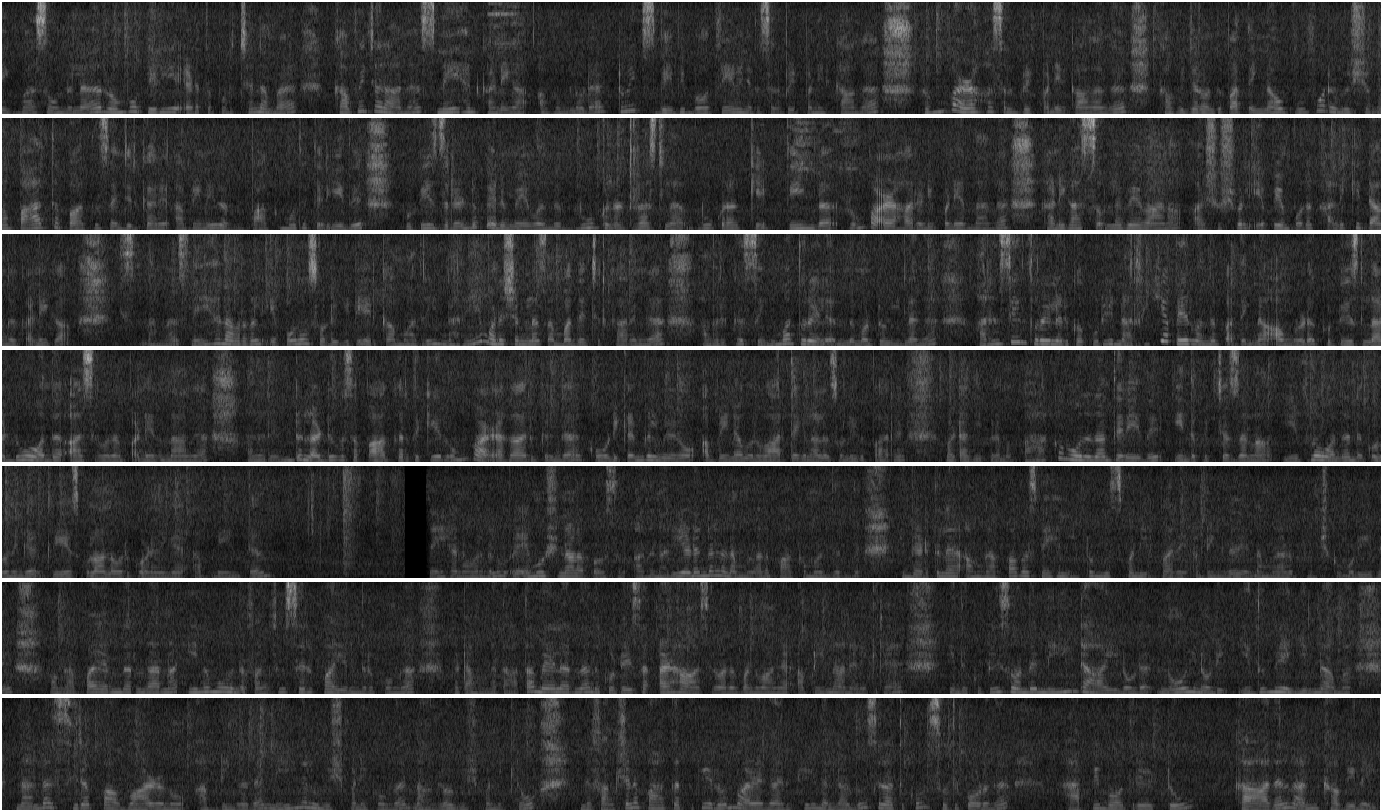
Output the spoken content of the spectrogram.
Big pass ஒன்றில் ரொம்ப பெரிய இடத்த பிடிச்ச நம்ம கவிஞரான ஸ்னேகன் கனிகா அவங்களோட ட்வின்ஸ் பேபி பர்த்டே அவங்க இதை செலிப்ரேட் பண்ணியிருக்காங்க. ரொம்ப அழகாக செலிப்ரேட் பண்ணியிருக்காங்கங்க. கவிஞர் வந்து பார்த்திங்கன்னா ஒவ்வொரு விஷயங்களும் பார்த்து பார்த்து செஞ்சுருக்காரு அப்படின்னு இதை பார்க்கும்போதே தெரியுது. குட்டீஸ் ரெண்டு பேருமே வந்து ப்ளூ கலர் ட்ரெஸ்ஸில் ப்ளூ கலர் கேக் தீமில் ரொம்ப அழகாக ரெடி பண்ணியிருந்தாங்க. கனிகா சொல்லவே வேணாம். As usual எப்பயும் போல் கலக்கிட்டாங்க கனிகா நம்ம ஸ்னேகன் அவர்கள் எப்போதும் சொல்லிக்கிட்டே இருக்க மாதிரி நிறைய மனுஷங்களை சம்பாதிச்சிருக்காருங்க. அவருக்கு சினிமா துறையிலேருந்து மட்டும் இல்லைங்க அரசியல் துறையில் இருக்கக்கூடிய நிறைய பேர் வந்து பார்த்திங்கன்னா அவங்களோட குட்டீஸ் லட்டுவை வந்து ஆசீர்வாதம் பண்ணியிருந்தாங்க. அந்த ரெண்டு லட்டுவஸை பார்க்கறதுக்கே ரொம்ப அழகாக இருக்குங்க. கோடி கண்கள் வேணும் அப்படின்னு அவர் வார்த்தைகளால் சொல்லியிருப்பார். பட் அது இப்போ நம்ம பார்க்கும்போது தான் தெரியுது இந்த பிக்சர்ஸ் எல்லாம் இவ்வளோ வந்து அந்த குழந்தைங்க கிரேஸ்ஃபுல்லான ஒரு குழந்தைங்க அப்படின்ட்டு. ஸ்னேகன் அவர்களும் ஒரு எமோஷனலான பர்சன் அது நிறைய இடங்களில் நம்மளால் பார்க்க முடிஞ்சிருந்து இந்த இடத்துல அவங்க அப்பாவை ஸ்னேகன் எவ்வளோ மிஸ் பண்ணியிருப்பாரு அப்படிங்கிறது நம்மளால் புரிஞ்சுக்க முடியுது. அவங்க அப்பா இருந்திருந்தாருன்னா இன்னமும் இந்த ஃபங்க்ஷன் சிறப்பாக இருந்திருப்போங்க பட் அவங்க தாத்தா மேலே இருந்தால் அந்த குட்டீஸை அழகாக ஆசீர்வாதம் பண்ணுவாங்க அப்படின்னு நான் நினைக்கிறேன். இந்த குட்டீஸ் வந்து நீண்ட ஆயுளோட நோய் எதுவுமே இல்லாமல் நல்லா சிறப்பாக வாழணும் அப்படிங்கிறத நீங்களும் விஷ் பண்ணிக்கோங்க. நாங்களும் விஷ் பண்ணிக்கிறோம். இந்த ஃபங்க்ஷனை பார்க்கறதுக்கே ரொம்ப அழகாக இருக்குது இந்த லட்டும் எல்லாத்துக்கும் சுற்றி போடுங்க. Happy birthday to Kadhal and Kavithai.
